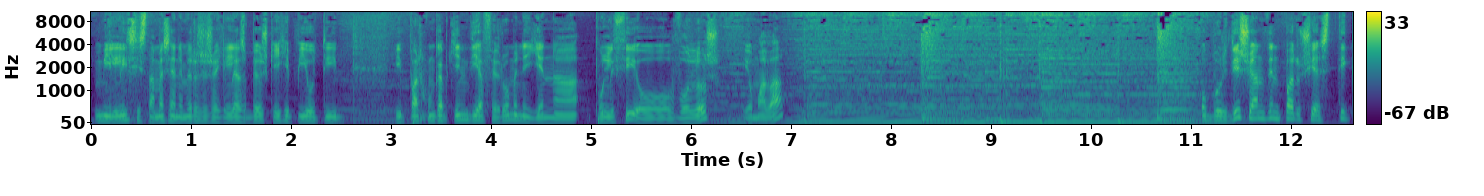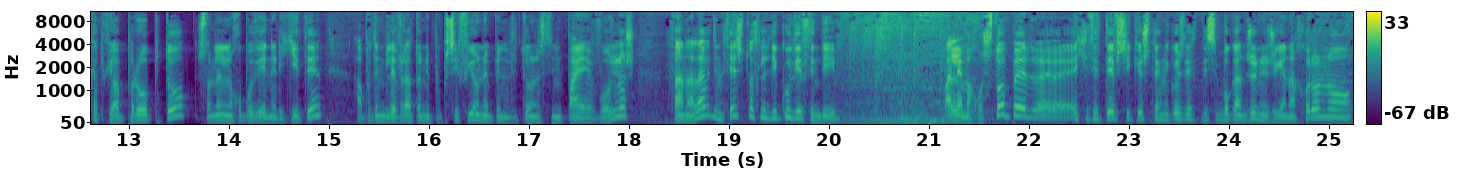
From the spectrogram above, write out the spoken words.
μιλήσει στα μέσα ενημέρωσης ο Αγγελέας Μπέος και είχε πει ότι υπάρχουν κάποιοι ενδιαφερόμενοι για να πουληθεί ο Βόλος, η ομάδα. Ο Μποριδίσιο, αν δεν παρουσιαστεί κάποιο απρόπτο στον έλεγχο που διενεργείται από την πλευρά των υποψηφίων επενδυτών στην ΠαΕ Βόλος, θα αναλάβει την θέση του αθλητικού διευθυντή. Παλέμαχο Στόπερ, ε, έχει θητεύσει και ως τεχνικός διευθυντής στην Μπόκαν για ένα χρόνο.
